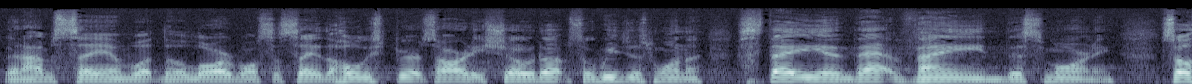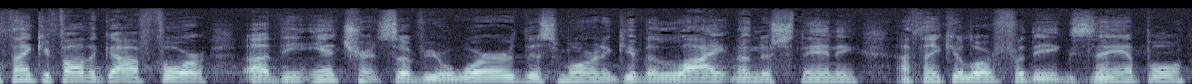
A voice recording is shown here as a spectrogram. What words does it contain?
that I'm saying what the Lord wants to say. The Holy Spirit's already showed up, so we just want to stay in that vein this morning. So thank you, Father God, for uh, the entrance of your word this morning, giving light and understanding. I thank you, Lord, for the example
